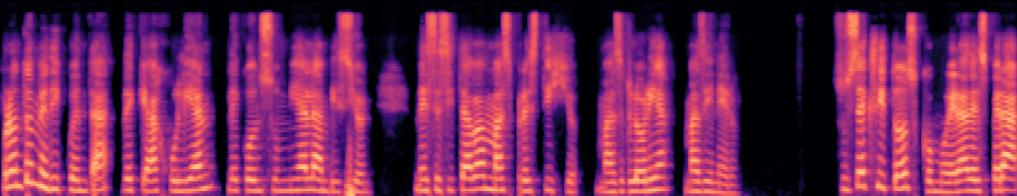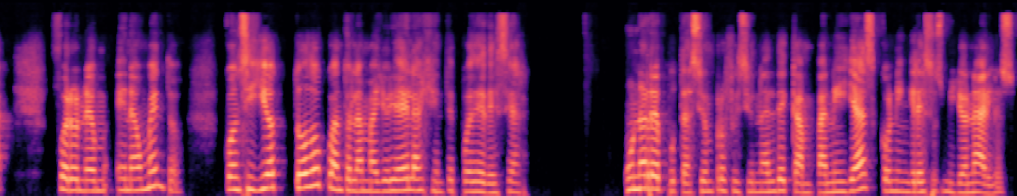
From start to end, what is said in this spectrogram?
Pronto me di cuenta de que a Julián le consumía la ambición. Necesitaba más prestigio, más gloria, más dinero. Sus éxitos, como era de esperar, fueron en aumento. Consiguió todo cuanto la mayoría de la gente puede desear. Una reputación profesional de campanillas con ingresos millonarios,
